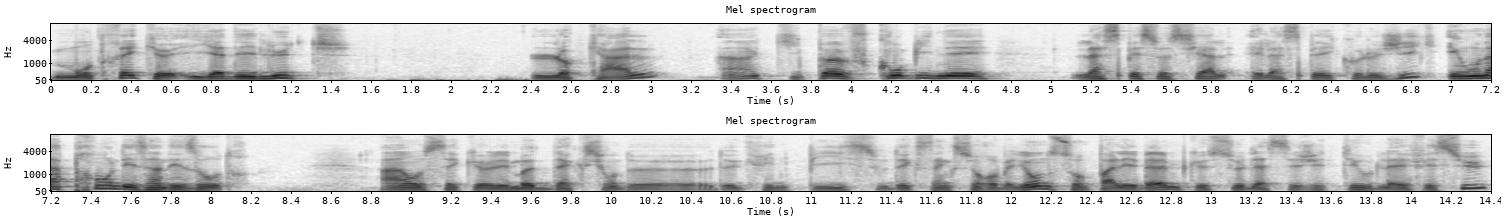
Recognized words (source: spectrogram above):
montrer qu'il y a des luttes locales hein, qui peuvent combiner l'aspect social et l'aspect écologique, et on apprend les uns des autres. Hein, on sait que les modes d'action de, Greenpeace ou d'Extinction Rebellion ne sont pas les mêmes que ceux de la CGT ou de la FSU,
